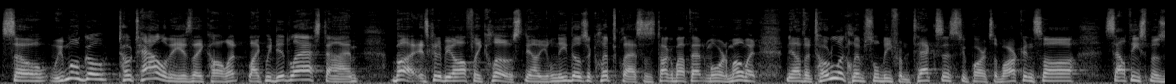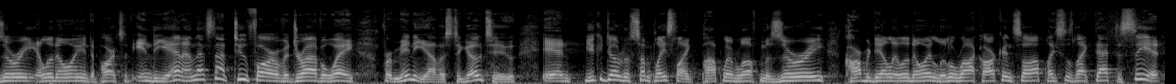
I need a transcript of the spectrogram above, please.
So we won't go totality, as they call it, like we did last time, but it's going to be awfully close. Now you'll need those eclipse glasses. We'll talk about that more in a moment. Now the total eclipse will be from Texas to parts of Arkansas, southeast Missouri, Illinois, and to parts of Indiana. And that's not too far of a drive away for many of us to go to. And you could go to some place like Poplar Bluff, Missouri, Carbondale, Illinois, Little Rock, Arkansas, places like that to see it.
